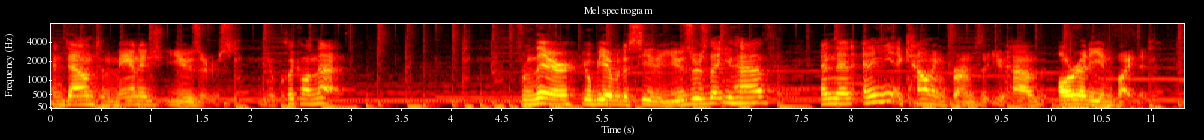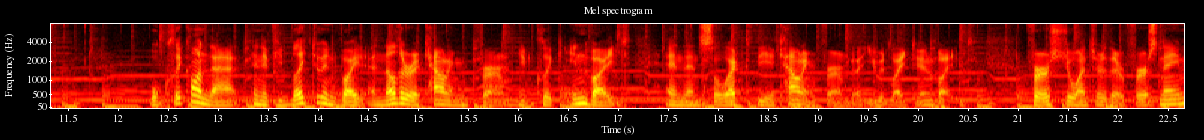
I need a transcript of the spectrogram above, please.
and down to Manage Users. And you'll click on that. From there, you'll be able to see the users that you have and then any accounting firms that you have already invited. We'll click on that, and if you'd like to invite another accounting firm, you'd click Invite and then select the accounting firm that you would like to invite. First, you'll enter their first name,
